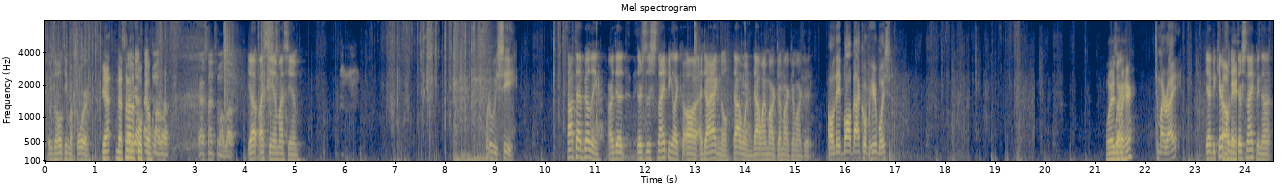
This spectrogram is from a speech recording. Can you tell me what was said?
It was a whole team of four. Yeah, that's another full kill. to my left. I got snipe to my left. Yep, I see him. I see him. Do we see? Top that building. Or the there's this sniping like uh, a diagonal. That one. That one. I marked. I marked. I marked it. Oh, they ball back over here, boys. Where's Where? over here? To my right. Yeah, be careful, Okay. Nick. They're sniping that.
